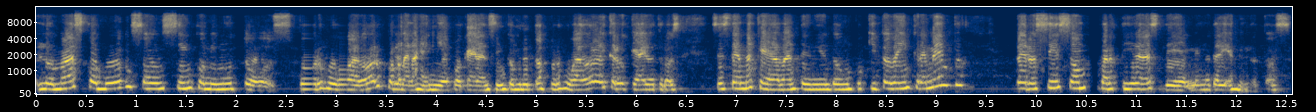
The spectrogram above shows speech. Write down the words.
lo más común son cinco minutos por jugador, por lo menos en mi época eran cinco minutos por jugador y creo que hay otros sistemas que ya van teniendo un poquito de incremento, pero sí son partidas de menos de 10 minutos.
